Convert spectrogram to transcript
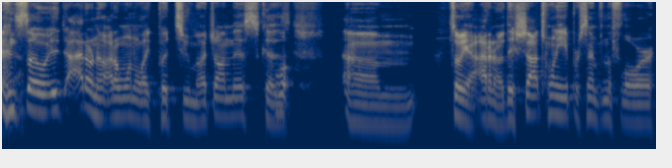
And so it, I don't know. I don't want to like put too much on this because, Well- um, so yeah, I don't know. They shot 28% from the floor.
